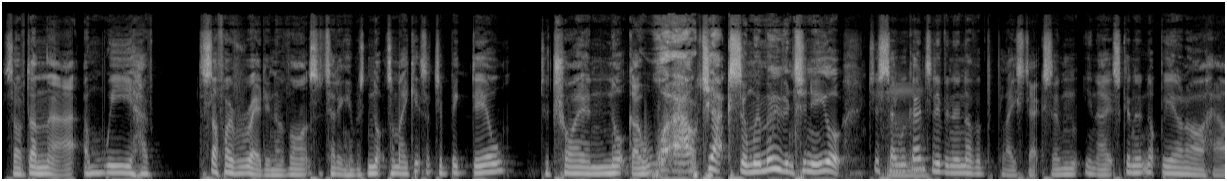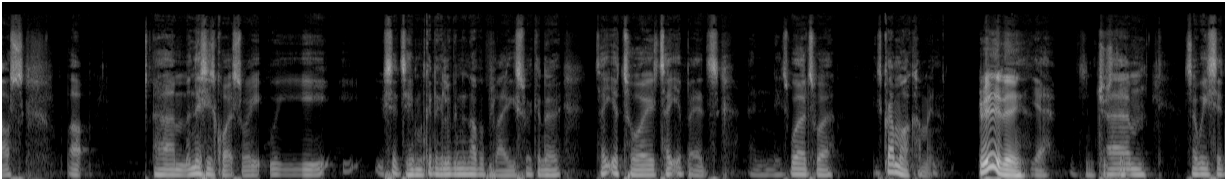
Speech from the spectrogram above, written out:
so I've done that, and we have the stuff I've read in advance of telling him was not to make it such a big deal. To try and not go, wow, Jackson, we're moving to New York. Just say we're Mm. going to live in another place, Jackson. You know, it's going to not be on our house, but um, and this is quite sweet. We we said to him, "We're going to live in another place. We're going to take your toys, take your beds." And his words were, "Is Grandma coming?" really, Yeah. Interesting. Um, so we said,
